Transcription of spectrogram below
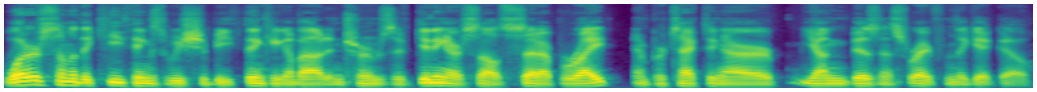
what are some of the key things we should be thinking about in terms of getting ourselves set up right and protecting our young business right from the get-go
